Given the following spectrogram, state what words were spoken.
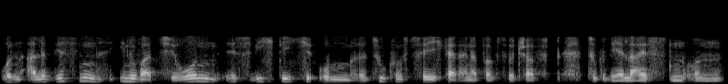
Und alle wissen, Innovation ist wichtig, um äh, Zukunftsfähigkeit einer Volkswirtschaft zu gewährleisten. Und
